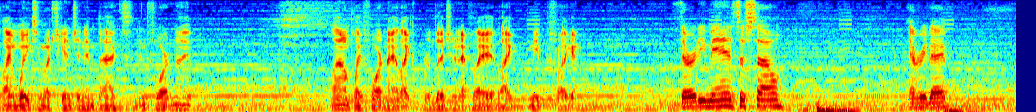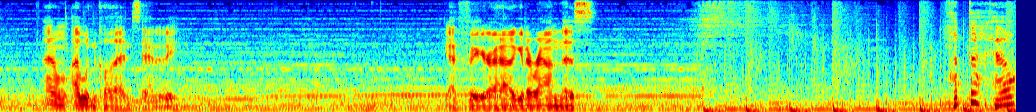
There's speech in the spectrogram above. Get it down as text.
Playing way too much Genshin Impact and Fortnite. Well, I don't play Fortnite like religion. I play it like maybe for like 30 minutes or so every day. I don't. I wouldn't call that insanity. Gotta figure out how to get around this. What the hell?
